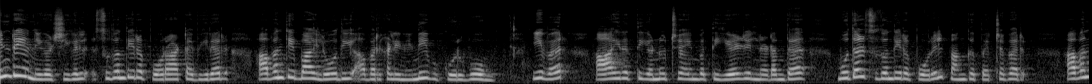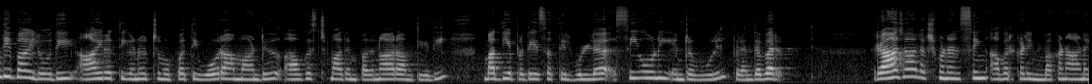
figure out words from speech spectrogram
இன்றைய நிகழ்ச்சியில் சுதந்திர போராட்ட வீரர் அவந்திபாய் லோதி அவர்களின் நினைவு கூறுவோம். இவர் ஆயிரத்தி எண்ணூற்றி ஐம்பத்தி ஏழில் நடந்த முதல் சுதந்திர போரில் பங்கு பெற்றவர். அவந்திபாய் லோதி ஆயிரத்தி எண்ணூற்று முப்பத்தி ஓராம் ஆண்டு ஆகஸ்ட் மாதம் பதினாறாம் தேதி மத்திய பிரதேசத்தில் உள்ள சியோனி என்ற ஊரில் பிறந்தவர். ராஜா லக்ஷ்மணன் சிங் அவர்களின் மகனான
